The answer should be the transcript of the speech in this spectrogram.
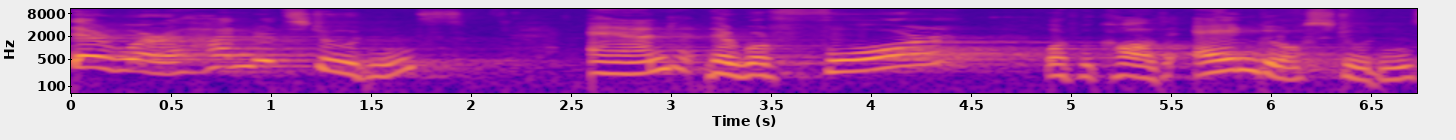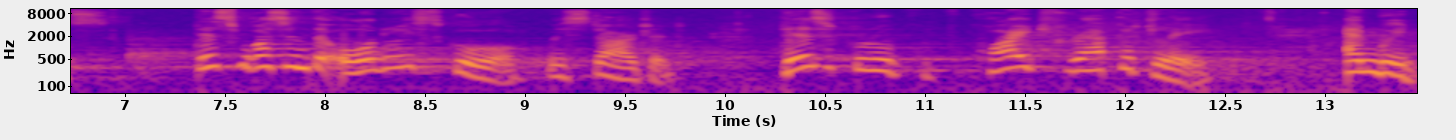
There were a hundred students, and there were four what we called Anglo students. This wasn't the only school we started. This grew quite rapidly, and we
